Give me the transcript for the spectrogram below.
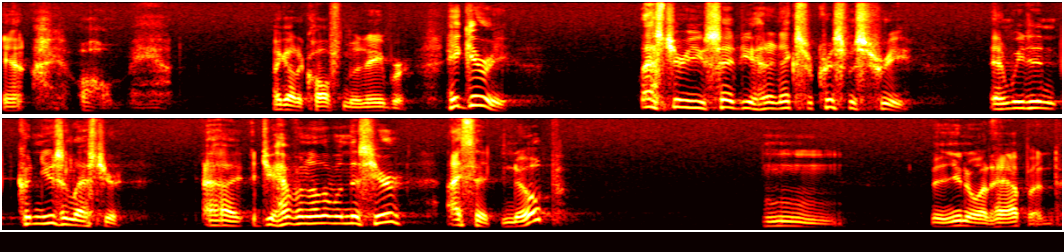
And I, oh man, I got a call from the neighbor. Hey Gary, last year you said you had an extra Christmas tree, and we didn't couldn't use it last year. Uh, do you have another one this year? I said, nope. Hmm. Then you know what happened.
